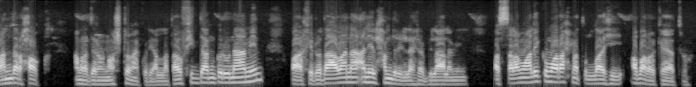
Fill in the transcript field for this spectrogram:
বান্দার হক। আমরা যেন নষ্ট না করি। আল্লাহ তৌফিক দান করুন, আমিন। আখিরু দাওয়ানা আনিল হামদুলিল্লাহি রাব্বিল আলামিন। আসসালামু আলাইকুম রাহমাতুল্লাহি বারাকাতুহু।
